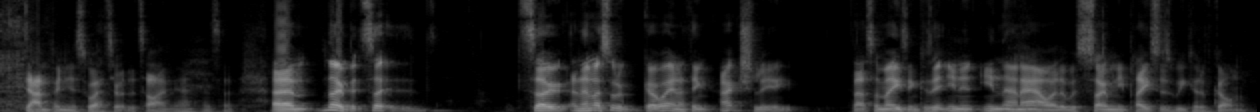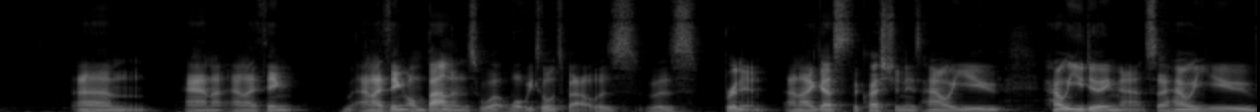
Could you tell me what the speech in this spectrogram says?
dampen your sweater at the time. Yeah. Um, no, but so so, and then I sort of go away and I think actually that's amazing because in in that hour there were so many places we could have gone, um, and and I think and I think on balance what what we talked about was was brilliant. And I guess the question is how are you how are you doing that? So how are you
